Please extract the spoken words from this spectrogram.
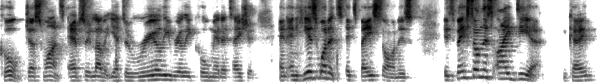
Cool, just once. Absolutely love it. Yeah, it's a really, really cool meditation. And and here's what it's it's based on is it's based on this idea, okay,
